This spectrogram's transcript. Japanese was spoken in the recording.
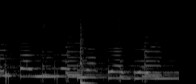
やったぜ!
